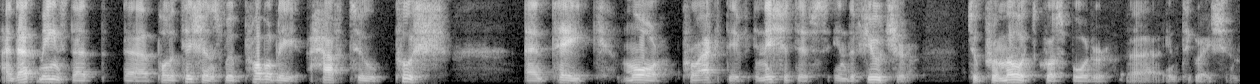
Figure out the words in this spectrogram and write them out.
And that means that uh, politicians will probably have to push and take more proactive initiatives in the future to promote cross-border uh, integration.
